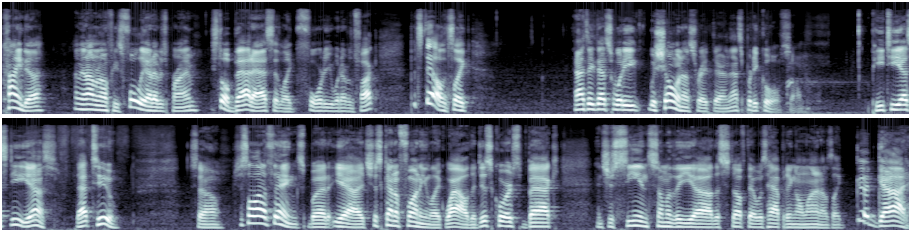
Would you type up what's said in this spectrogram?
kinda. I mean, I don't know if he's fully out of his prime. He's still a badass at like 40, whatever the fuck. But still, it's like, I think that's what he was showing us right there, and that's pretty cool. So. PTSD, yes, that too. So just a lot of things, but yeah, it's just kind of funny. Like, wow, the discourse back, and just seeing some of the uh, the stuff that was happening online. I was like, good God,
